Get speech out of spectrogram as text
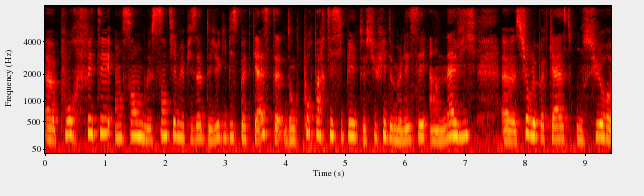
euh, pour fêter ensemble le centième épisode de YogiBiz Podcast. Donc pour participer, il te suffit de me laisser un avis euh, sur le podcast ou sur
